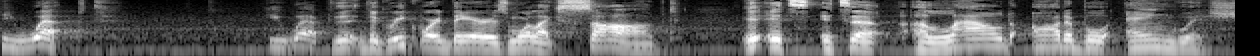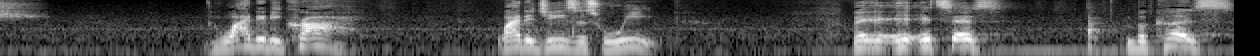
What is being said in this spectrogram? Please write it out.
he wept he wept. The, the Greek word there is more like sobbed. It, it's it's a, a loud, audible anguish. Why did he cry? Why did Jesus weep? It says, because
